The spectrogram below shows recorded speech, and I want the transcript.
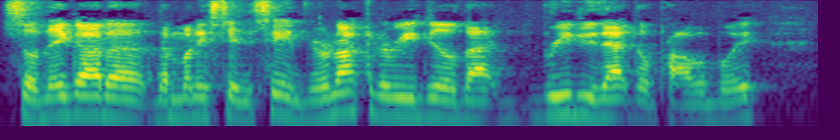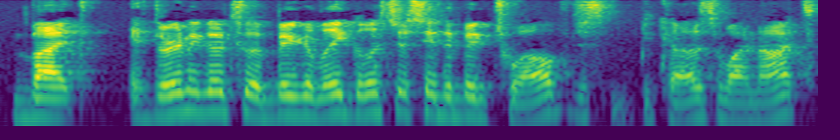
So they got to the money stayed the same. They're not going to redo that redo that deal probably. But if they're going to go to a bigger league, let's just say the Big Twelve, just because why not?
